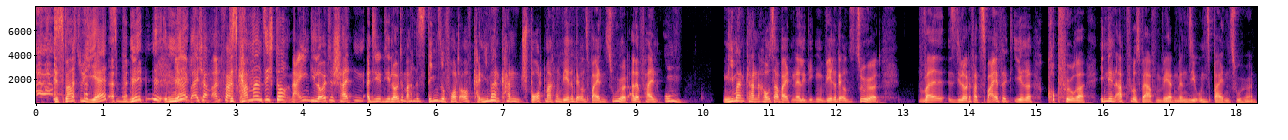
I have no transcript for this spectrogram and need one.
das machst du jetzt mitten, mitten Ja, gleich am Anfang. Das kann man sich doch. Nein, die Leute schalten, äh, die, die Leute machen das Ding sofort auf. Kein, niemand kann Sport machen, während er uns beiden zuhört. Alle fallen um. Niemand kann Hausarbeiten erledigen, während er uns zuhört. Weil die Leute verzweifelt ihre Kopfhörer in den Abfluss werfen werden, wenn sie uns beiden zuhören.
